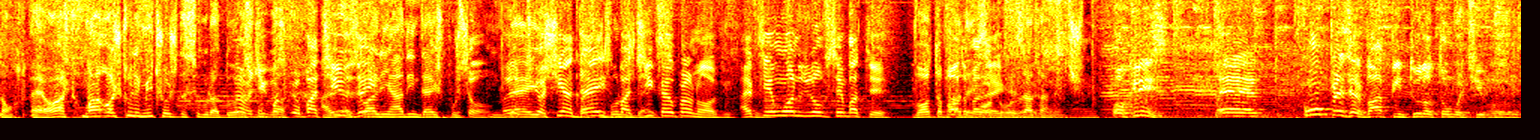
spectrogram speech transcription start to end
Não, é, eu acho, mas eu acho que o limite hoje da seguradora. Não, eu digo, eu bati, eu usei- tô alinhado em 10%. Então, em eu, 10, eu tinha classe 10, bônus bati e 10. caiu pra 9. Aí fiquei um ano de novo sem bater. Volta pra 10. Exatamente. Ô, Cris, é, como preservar a pintura automotiva hoje?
